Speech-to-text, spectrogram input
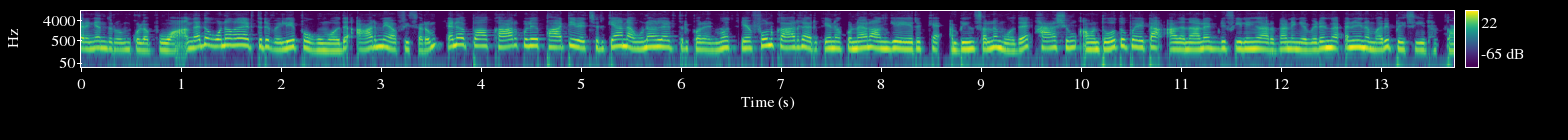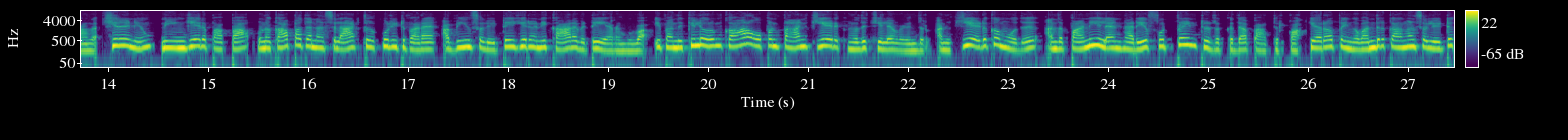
இறங்கி அந்த ரூம்குள்ள போவான் அங்க அந்த உணவெல்லாம் எடுத்துட்டு வெளியே போகும்போது ஆர்மி ஆபீசரும் என்னப்பா காருக்குள்ளே பாட்டி வச்சிருக்கேன் நான் உணவுல எடுத்துட்டு போறேன் என் ஃபோன் கார்ல இருக்கு எனக்கு கொஞ்ச நேரம் அங்கேயே இருக்கேன் அப்படின்னு சொல்லும் போது ஹேஷும் அவன் தோத்து போயிட்டான். அதனால இப்படி ஃபீலிங்கா இருக்கா நீங்க விடுங்க இந்த மாதிரி பேசிட்டு இருப்பாங்க. ஹீரோனியும் நீ இங்கே இரு பாப்பா உன்னை காப்பாத்த நான் சில ஆட்கள் கூட்டிட்டு வரேன் அப்படின்னு சொல்லிட்டு ஹீரோனி காரை விட்டு இறங்குவா. இப்ப அந்த கிலோரும் காரை ஓபன் பண்ணலான்னு கீழே எடுக்கும் போது கீழே விழுந்துரும். அந்த கீழே எடுக்கும் போது அந்த பனியில நிறைய ஃபுட் பிரிண்ட் இருக்குதா பார்த்திருப்பான். யாரோ இப்ப இங்க வந்திருக்காங்கன்னு சொல்லிட்டு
